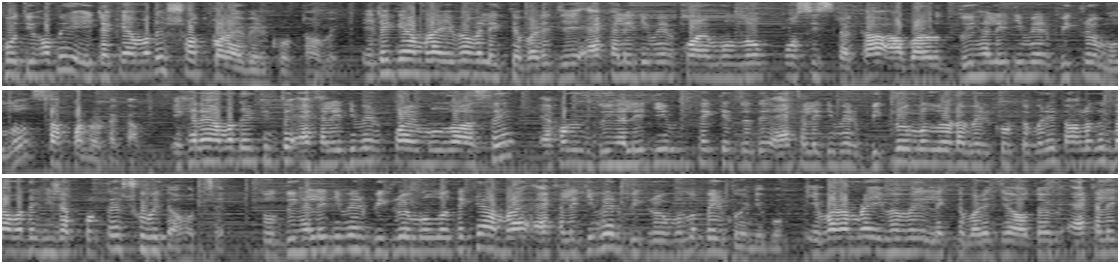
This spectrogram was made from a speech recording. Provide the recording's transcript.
ক্ষতি হবে, এটাকে আমাদের শতকরায় বের করতে হবে। এটাকে আমরা এভাবে লিখতে পারি যে এক হালি ডিমের ক্রয় মূল্য পঁচিশ টাকা, আবার দুই হালি ডিমের বিক্রয় মূল্য ছাপ্পান্ন টাকা। এখানে আমাদের কিন্তু এক হালি ডিমের ক্রয় মূল্য আছে। এখন দুই হালি ডিম থেকে যদি এক হালি ডিমের বিক্রয় মূল্যটা বের করতে পারি, তাহলে কিন্তু আমাদের হিসাব করতে সুবিধা হচ্ছে। তো দুই হালি ডিমের বিক্রয় মূল্য থেকে আমরা এক হালি বিক্রয় মূল্য বের করে নেব। এবার আমরা এভাবে লিখতে পারি যে অতএব এক হালি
